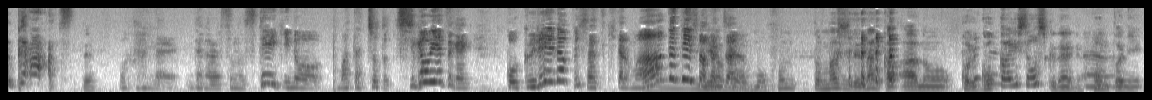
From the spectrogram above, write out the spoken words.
るかっつって。わかんない。だからそのステーキのまたちょっと違うやつがこうグレードアップしたやつ来たらまたテンション上がっちゃういやもうもう本当マジでなんか あのこれ誤解してほしくないのよ、うん。本当に。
